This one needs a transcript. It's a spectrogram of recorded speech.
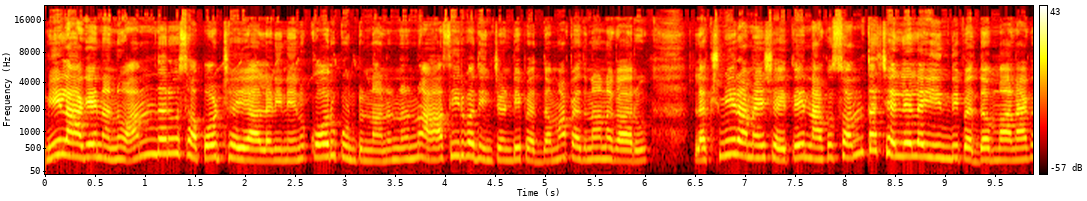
మీలాగే నన్ను అందరూ సపోర్ట్ చేయాలని నేను కోరుకుంటున్నాను. నన్ను ఆశీర్వదించండి పెద్దమ్మ పెదనాన్న గారు. లక్ష్మీ రమేష్ అయితే నాకు సొంత చెల్లెలయ్యింది పెద్దమ్మ. నాకు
